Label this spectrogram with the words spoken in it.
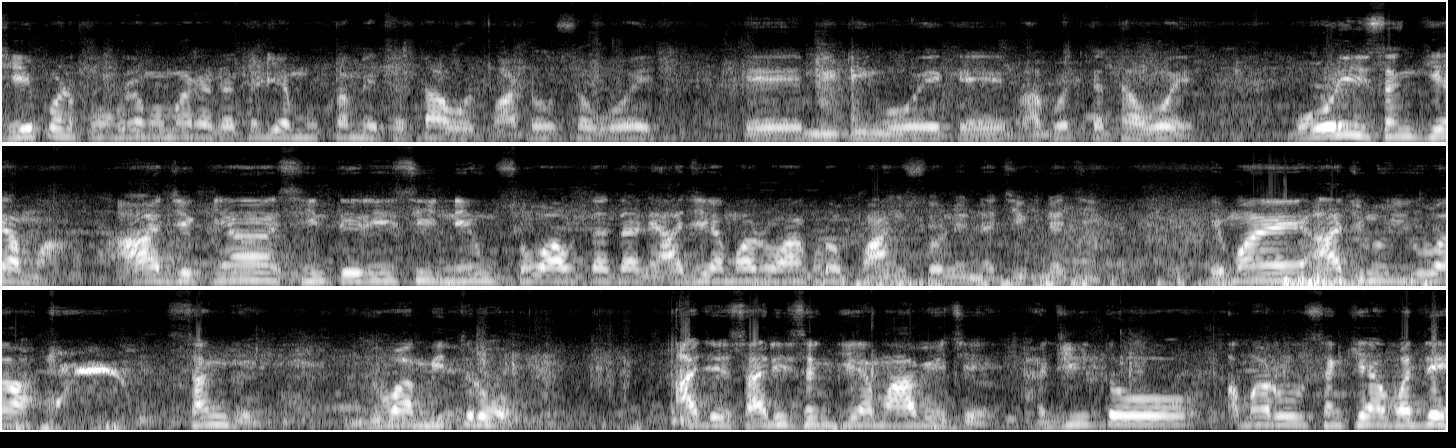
જે પણ પ્રોગ્રામ અમારા રતડિયા મુકામે થતા હોય પાટોત્સવ હોય કે મિટિંગ હોય કે ભાગવત કથા હોય બહોળી સંખ્યામાં આજ ક્યાં સિત્તેર એંસી નેવું સો આવતા હતા ને આજે અમારો આંકડો પાંચસો ને નજીક નજીક. એમાંય આજનું યુવા સંઘ, યુવા મિત્રો આજે સારી સંખ્યામાં આવે છે. હજી તો અમારું સંખ્યા વધે,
